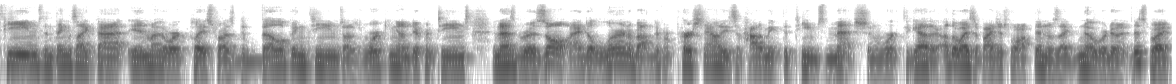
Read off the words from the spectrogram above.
teams and things like that in my workplace where I was developing teams, I was working on different teams, and as a result, I had to learn about different personalities of how to make the teams mesh and work together. Otherwise, if I just walked in and was like, no, we're doing it this way,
